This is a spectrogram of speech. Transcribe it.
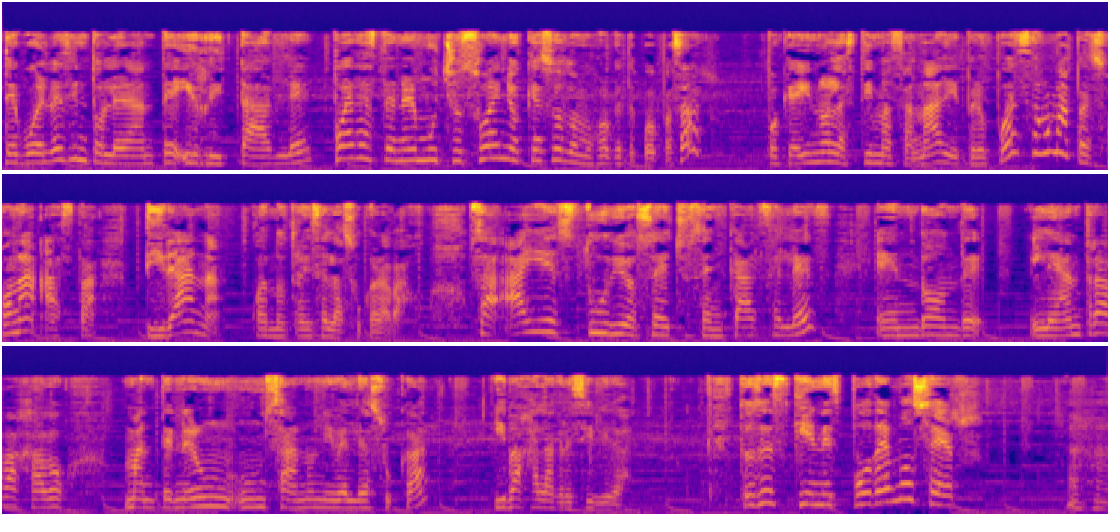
te vuelves intolerante, irritable, puedes tener mucho sueño, que eso es lo mejor que te puede pasar. Porque ahí no lastimas a nadie, pero puedes ser una persona hasta tirana cuando traes el azúcar abajo. O sea, hay estudios hechos en cárceles en donde le han trabajado mantener un, un sano nivel de azúcar y baja la agresividad. Entonces, quienes podemos ser Ajá.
